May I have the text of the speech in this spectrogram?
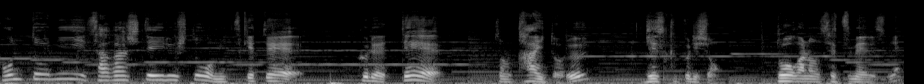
本当に探している人を見つけてくれて、そのタイトル、ディスクプリション、動画の説明ですね。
